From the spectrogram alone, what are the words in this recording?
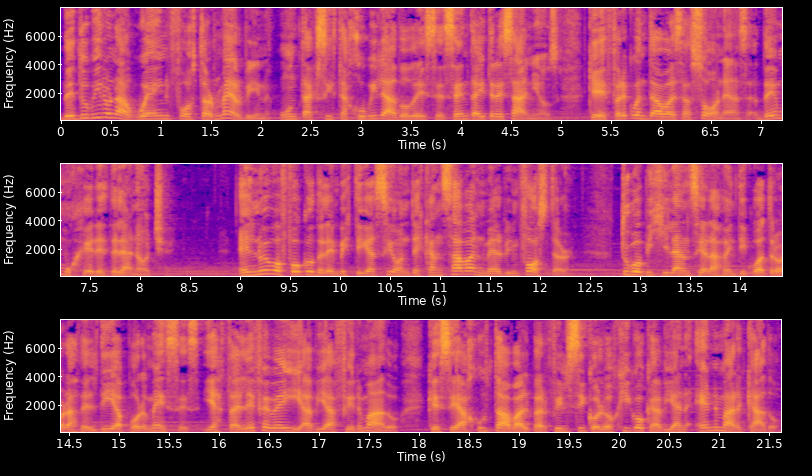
detuvieron a Wayne Foster Melvin, un taxista jubilado de 63 años que frecuentaba esas zonas de mujeres de la noche. El nuevo foco de la investigación descansaba en Melvin Foster. Tuvo vigilancia las 24 horas del día por meses y hasta el FBI había afirmado que se ajustaba al perfil psicológico que habían enmarcado.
